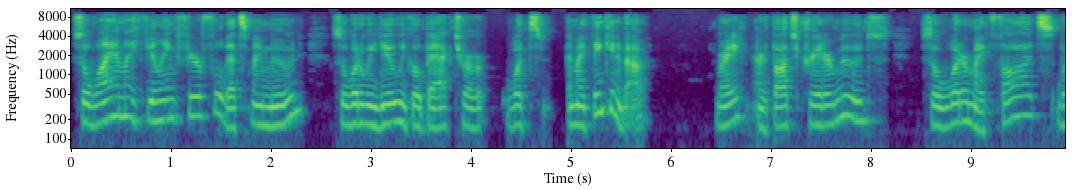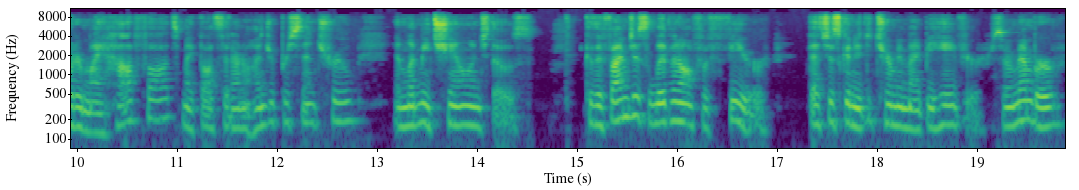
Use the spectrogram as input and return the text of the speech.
So why am i feeling fearful? That's my mood. So what do we do? We go back to our what's am i thinking about right? Our thoughts create our moods so what are my thoughts what are my hot thoughts my thoughts that aren't 100% true and let me challenge those because if i'm just living off of fear that's just going to determine my behavior. So remember,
